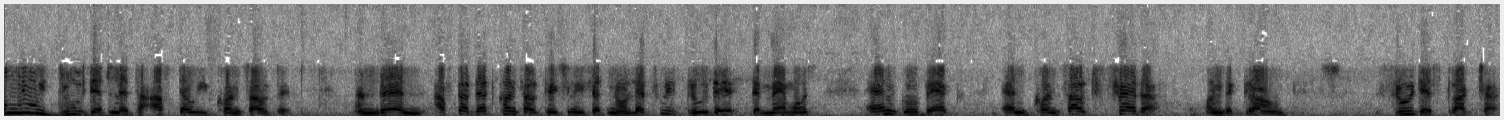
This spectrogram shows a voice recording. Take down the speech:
only withdrew that letter after we consulted. And then after that consultation, he said, no, let's withdraw the, the memos and go back and consult further on the ground through the structures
